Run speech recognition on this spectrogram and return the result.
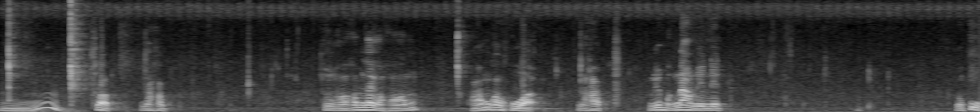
อืมชอบนะครับส่วนของคำแรกกับหอม หอมข้าวขัวนะครับหรือบางนาวเน็ตๆตัวผู้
